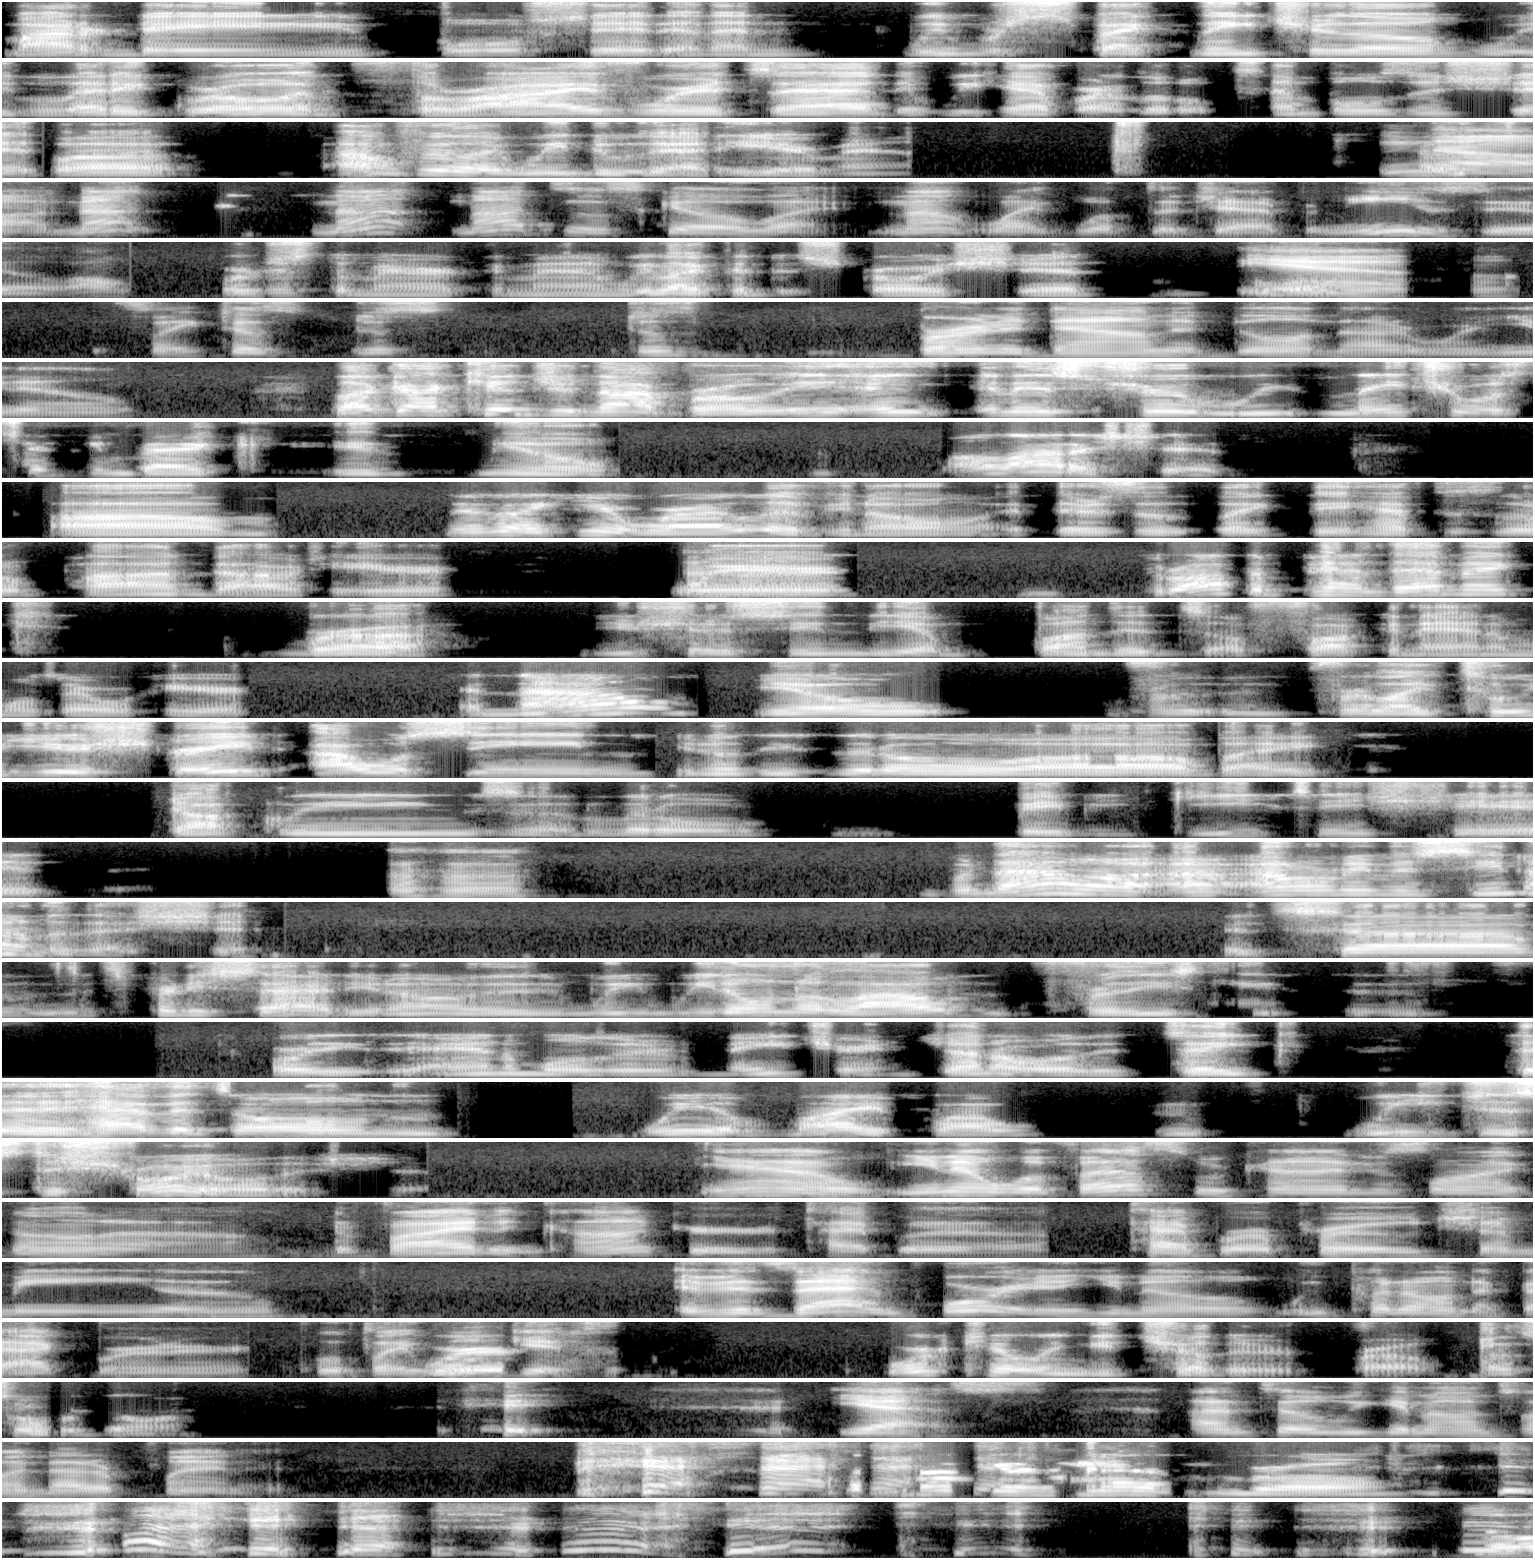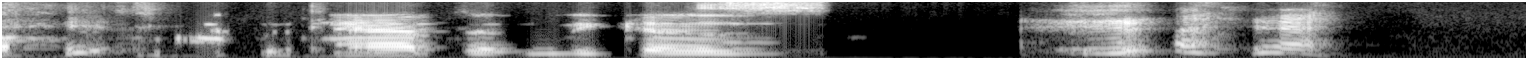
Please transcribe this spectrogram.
modern day bullshit. And then we respect nature, though. We let it grow and thrive where it's at. And we have our little temples and shit. But I don't feel like we do that here, man. No, not not not to scale like not like what the Japanese do. Oh. We're just American, man. We like to destroy shit. Yeah, it's like just just just burn it down and build another one. You know. Like I kid you not, bro, and, and it's true. We, nature was taking back, you know, a lot of shit. Um, it's like here where I live. You know, there's a like they have this little pond out here where uh-huh. throughout the pandemic, bruh, you should have seen the abundance of fucking animals that were here. And now, you know, for for like two years straight, I was seeing, you know, these little uh like ducklings, uh, little baby geese and shit. Uh huh. But now I, I don't even see none of that shit. It's um it's pretty sad, you know. We we don't allow for these things or these animals or nature in general to take to have its own way of life while we just destroy all this shit. Yeah, you know, with us, we're kind of just like on a divide and conquer type of type of approach. I mean, uh, if it's that important, you know, we put it on the back burner. It's like we're, we'll get. We're killing each other, bro. That's what we're doing. yes, until we get onto another planet. That's not gonna happen, bro. no, it happen because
